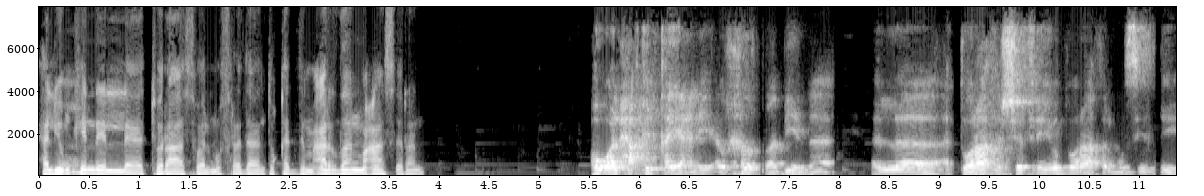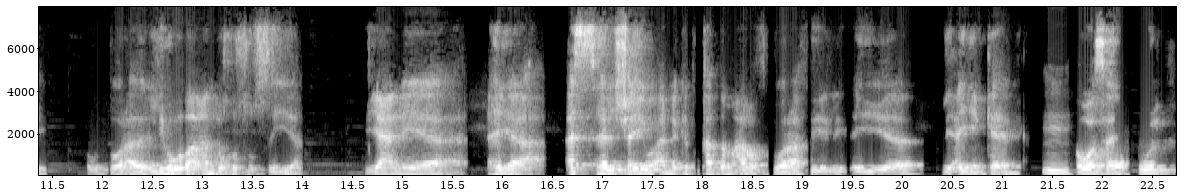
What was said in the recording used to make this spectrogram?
هل يمكن للتراث والمفردة أن تقدم عرضا معاصرا؟ هو الحقيقة يعني الخلط ما بين ال- التراث الشفهي والتراث الموسيقي والتراث اللي هو عنده خصوصية يعني هي أسهل شيء انك تقدم عرض تراثي لاي لأي كان يعني. هو سيقول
